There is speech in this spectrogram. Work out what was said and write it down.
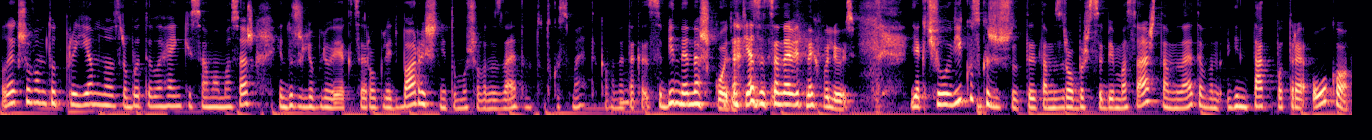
Але якщо вам тут приємно зробити легенький самомасаж, я дуже люблю, як це роблять баришні, тому що вони, знаєте, тут косметика, вони так собі не нашкодять. Я за це навіть не хвилююсь. Як чоловіку скажу, що ти там зробиш собі масаж, там знаєте, він, він так потре око,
